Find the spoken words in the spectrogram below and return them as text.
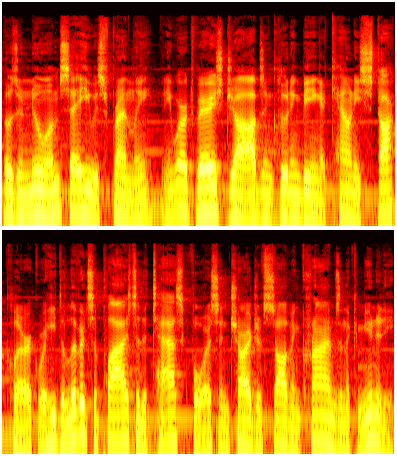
Those who knew him say he was friendly, and he worked various jobs, including being a county stock clerk where he delivered supplies to the task force in charge of solving crimes in the community.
